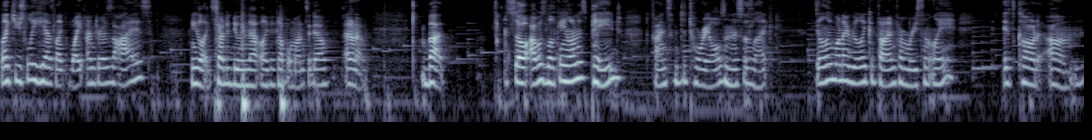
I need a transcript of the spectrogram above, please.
like usually he has like white under his eyes. He like started doing that like a couple months ago. I don't know. But so I was looking on his page to find some tutorials and this is like the only one I really could find from recently it's called um,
